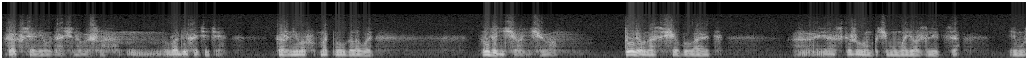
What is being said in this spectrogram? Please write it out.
Как все неудачно вышло. Воды хотите? Корнилов мотнул головой. Ну да ничего, ничего. То ли у нас еще бывает. А я скажу вам, почему майор злится. Ему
